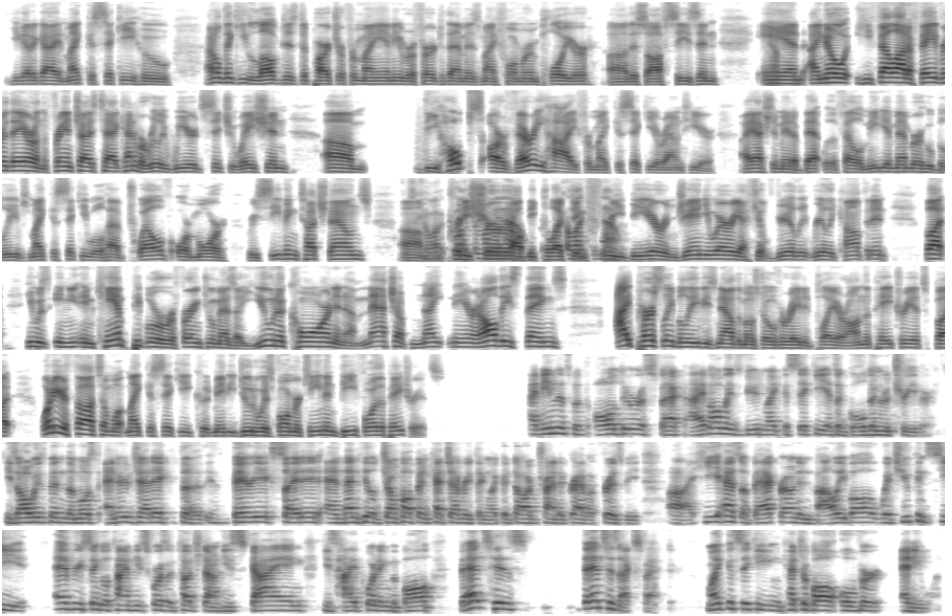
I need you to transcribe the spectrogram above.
you got a guy in Mike Gesicki who I don't think he loved his departure from Miami, referred to them as my former employer uh, this offseason. And yep. I know he fell out of favor there on the franchise tag, kind of a really weird situation. Um, the hopes are very high for Mike Gesicki around here. I actually made a bet with a fellow media member who believes Mike Gesicki will have 12 or more receiving touchdowns. Um, collect, I'm pretty sure I'll be collecting free beer in January. I feel really, really confident. But he was in in camp. People were referring to him as a unicorn and a matchup nightmare and all these things. I personally believe he's now the most overrated player on the Patriots. But what are your thoughts on what Mike Gesicki could maybe do to his former team and be for the Patriots? I mean this with all due respect. I've always viewed Mike Gesicki as a golden retriever. He's always been the most energetic, the very excited, and then he'll jump up and catch everything like a dog trying to grab a frisbee. Uh, he has a background in volleyball, which you can see every single time he scores a touchdown. He's skying, he's high pointing the ball. That's his. That's his X factor. Mike Gesicki can catch a ball over anyone.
